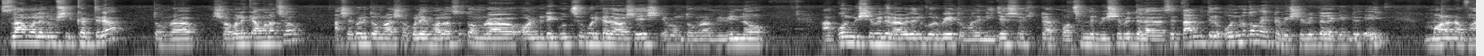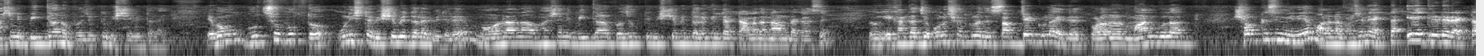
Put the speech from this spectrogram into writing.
আসসালামু আলাইকুম শিক্ষার্থীরা, তোমরা সকলে কেমন আছো? আশা করি তোমরা সকলেই ভালো আছো। তোমরা অলরেডি গুচ্ছ পরীক্ষা দেওয়া শেষ এবং তোমরা বিভিন্ন কোন বিশ্ববিদ্যালয়ে আবেদন করবে, তোমাদের নিজস্ব একটা পছন্দের বিশ্ববিদ্যালয় আছে, তার ভিতরে অন্যতম একটা বিশ্ববিদ্যালয় কিন্তু এই মৌলানা ভাসানী বিজ্ঞান ও প্রযুক্তি বিশ্ববিদ্যালয়। এবং গুচ্ছভুক্ত উনিশটা বিশ্ববিদ্যালয়ের ভিতরে মৌলানা ভাসানী বিজ্ঞান ও প্রযুক্তি বিশ্ববিদ্যালয় কিন্তু একটা আলাদা নাম ডাকা আছে। এবং এখানকার যে অনুষদগুলো, যে সাবজেক্টগুলো এদের পড়ানোর মানগুলো সব কিছু মিলিয়ে মৌলানা ভাসানী একটা এ গ্রেডের একটা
